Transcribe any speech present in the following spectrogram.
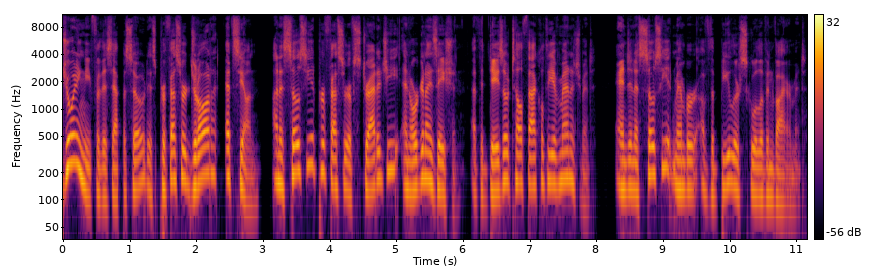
Joining me for this episode is Professor Dror Etzion, an associate professor of strategy and organization at the Desautels Faculty of Management and an associate member of the Bieler School of Environment.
